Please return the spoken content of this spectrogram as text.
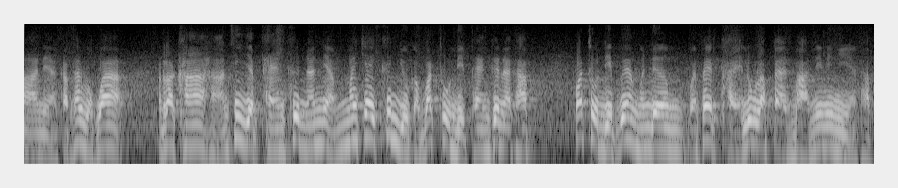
มาเนี่ยครับท่านบอกว่าราคาอาหารที่จะแพงขึ้นนั้นเนี่ยไม่ใช่ขึ้นอยู่กับวัตถุดิบแพงขึ้นนะครับ วัตถุดิบก็ยังเหมือนเดิมประเภทไข่ลูกละ 8 บาทนี่ไม่มีครับ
